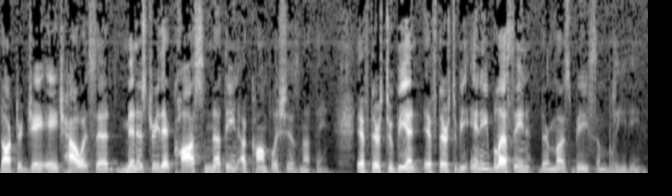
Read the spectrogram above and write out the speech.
Dr. J.H. Jowett said, Ministry that costs nothing accomplishes nothing. If there's, to be an, if there's to be any blessing, there must be some bleeding.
